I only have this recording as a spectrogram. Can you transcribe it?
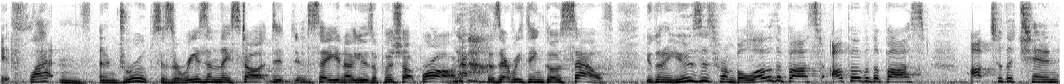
it flattens and droops is a reason they start to, to say, you know, use a push-up bra because everything goes south. You're going to use this from below the bust, up over the bust, up to the chin,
